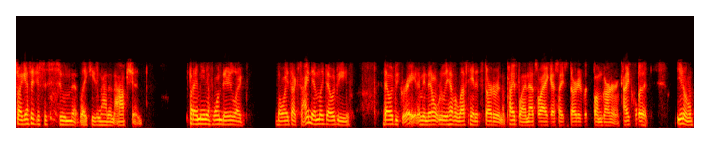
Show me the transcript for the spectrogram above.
So I guess I just assume that like he's not an option. But I mean, if one day like the White Sox signed him, like that would be that would be great. I mean, they don't really have a left-handed starter in the pipeline. That's why I guess I started with Bumgarner and Keuchel. But you know,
